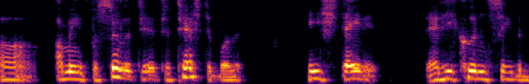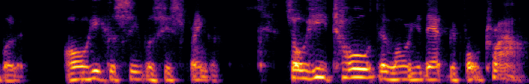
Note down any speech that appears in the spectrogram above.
uh, I mean, facility to test the bullet, he stated that he couldn't see the bullet. All he could see was his finger. So he told the lawyer that before trial.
